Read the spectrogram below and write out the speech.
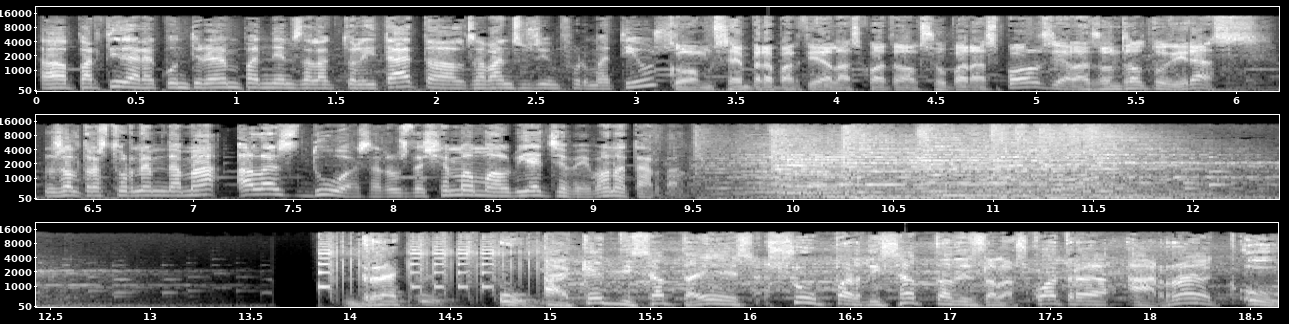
A partir d'ara continuarem pendents de l'actualitat, els avanços informatius. Com sempre, a partir de les 4 del Superesports i a les 11 el tu diràs. Nosaltres tornem demà a les 2. Ara us deixem amb el viatge bé. Bona tarda. RAC1. Aquest dissabte és Super Dissabte des de les 4 a RAC1.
